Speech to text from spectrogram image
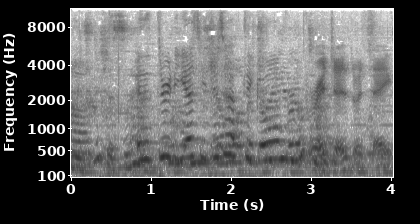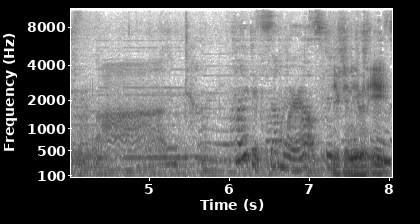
Nutritious. In the 3DS, you just have to go over bridges, which takes a long time. Plant it somewhere else You can even eat-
